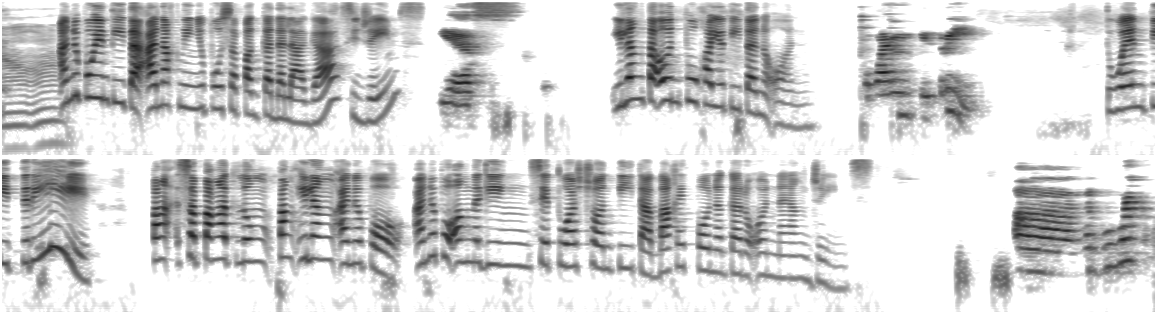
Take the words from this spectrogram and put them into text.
Oo. Ano po yung tita? Anak ninyo po sa pagkadalaga, si James? Yes. Ilang taon po kayo, tita, noon? 23. 23! Pang, sa pangatlong, pang ilang ano po, ano po ang naging sitwasyon, tita? Bakit po nagkaroon ng James? Ah, nag-work,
